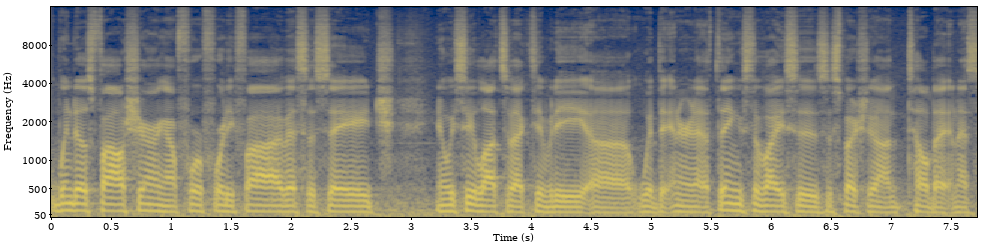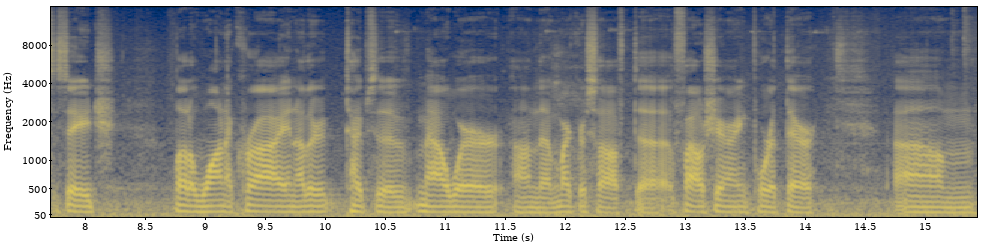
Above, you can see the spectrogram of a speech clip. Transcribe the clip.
Windows file sharing on 445, SSH. You know, we see lots of activity uh, with the Internet of Things devices, especially on Telnet and SSH. A lot of WannaCry and other types of malware on the Microsoft uh, file sharing port there. Um,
